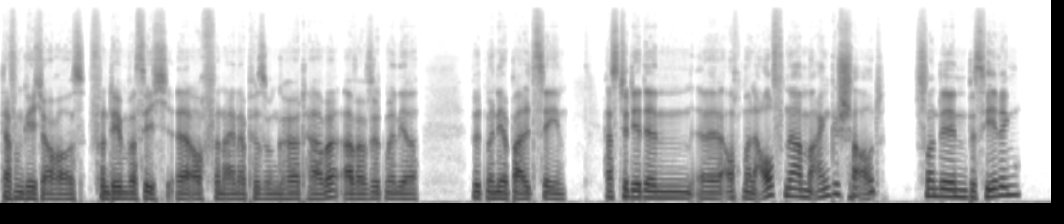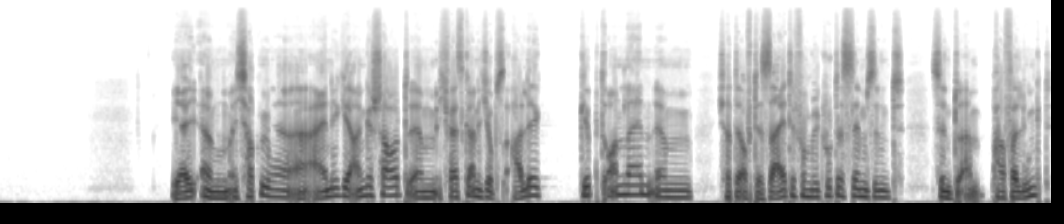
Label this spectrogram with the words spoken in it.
Davon gehe ich auch aus, von dem, was ich äh, auch von einer Person gehört habe. Aber wird man ja wird man ja bald sehen. Hast du dir denn äh, auch mal Aufnahmen angeschaut von den bisherigen? Ja, ähm, ich habe mir äh, einige angeschaut. Ähm, ich weiß gar nicht, ob es alle gibt online. Ähm, ich hatte auf der Seite vom Recruiter Slam sind, sind ein paar verlinkt.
